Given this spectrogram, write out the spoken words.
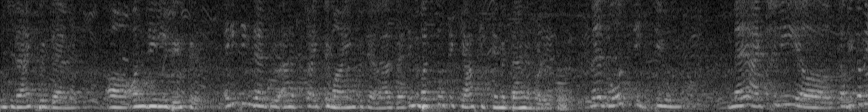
interact with them uh, on a daily basis. Anything that you, uh, strikes your mind to tell us that इन बच्चों से क्या सीखने मिलता है बड़ों को? मैं रोज सीखती हूँ मैं एक्चुअली कभी कभी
